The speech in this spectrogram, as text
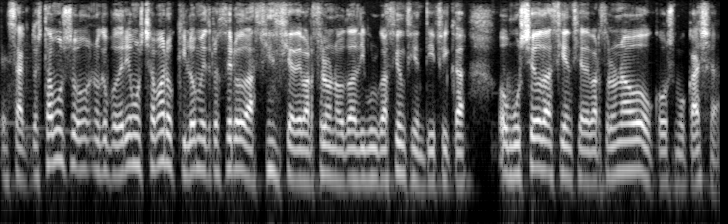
Exacto, estamos no que poderíamos chamar o quilómetro cero da ciencia de Barcelona ou da divulgación científica, o Museo da Ciencia de Barcelona ou o Cosmo Caixa.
